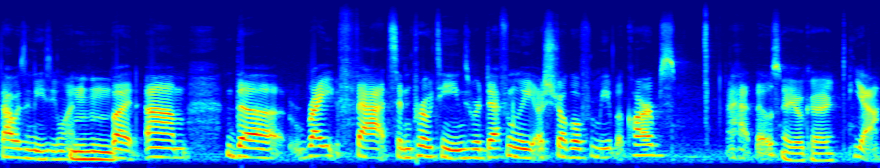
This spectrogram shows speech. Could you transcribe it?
That was an easy one. Mm-hmm. But um, the right fats and proteins were definitely a struggle for me. But carbs, I had those. hey, okay. Yeah.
